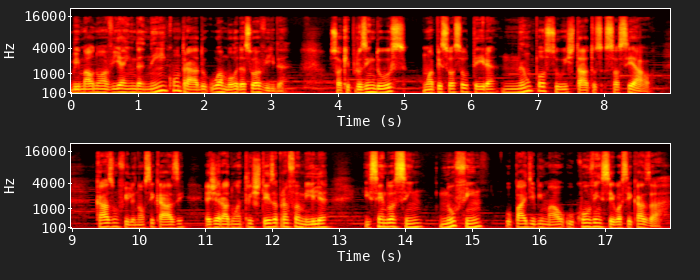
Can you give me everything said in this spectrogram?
Bimal não havia ainda nem encontrado o amor da sua vida. Só que para os hindus, uma pessoa solteira não possui status social. Caso um filho não se case, é gerado uma tristeza para a família, e sendo assim, no fim, o pai de Bimal o convenceu a se casar.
